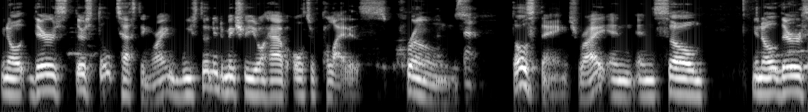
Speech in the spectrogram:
you know there's there's still testing right we still need to make sure you don't have ulcerative colitis crohn's 100%. those things right and and so you know there's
